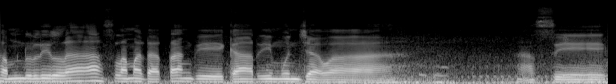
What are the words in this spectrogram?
Alhamdulillah, selamat datang di Karimun Jawa. Asik.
